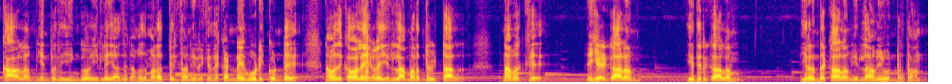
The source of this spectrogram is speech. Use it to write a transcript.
காலம் என்பது எங்கோ இல்லை அது நமது மனத்தில் தான் இருக்கிறது. கண்ணை மூடிக்கொண்டு நமது கவலைகளை எல்லாம் மறந்துவிட்டால் நமக்கு நிகழ்காலம் எதிர்காலம் இறந்த காலம் எல்லாமே ஒன்றுதான்.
